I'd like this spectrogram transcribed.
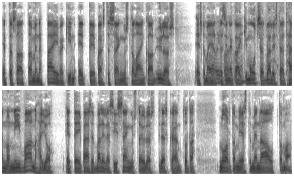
että saattaa mennä päiväkin, ettei päästä sängystä lainkaan ylös. Että mä Oi jättäisin voi ne kaikki muut sieltä välistä, että hän on niin vanha jo, ettei pääse välillä siis sängystä ylös. että Pitäisiköhän tuota nuorta miestä mennä auttamaan.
